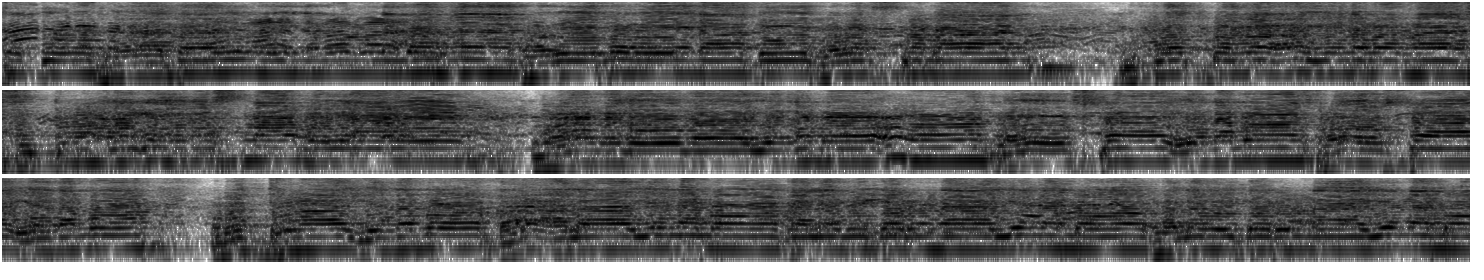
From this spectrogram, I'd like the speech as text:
सद्योजाताय मे नमो नमः भवे भवे नाभे भवस्रमान् भवद्भवाय नमः सिद्धानगेन स्नापयामि। वामदेवाय नमो, ज्येष्ठाय नमो, श्रेष्ठाय नमो रुद्राय नमो कालाय नमो, बलविकरुणाय नमो बलविकरुणाय नमो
